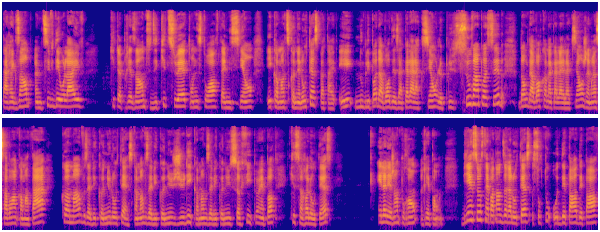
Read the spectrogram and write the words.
Par exemple, un petit vidéo live qui te présente, tu dis qui tu es, ton histoire, ta mission et comment tu connais l'hôtesse peut-être. Et n'oublie pas d'avoir des appels à l'action le plus souvent possible. Donc, d'avoir comme appel à l'action, j'aimerais savoir en commentaire comment vous avez connu l'hôtesse, comment vous avez connu Julie, comment vous avez connu Sophie, peu importe qui sera l'hôtesse. Et là, les gens pourront répondre. Bien sûr, c'est important de dire à l'hôtesse, surtout au départ, départ,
